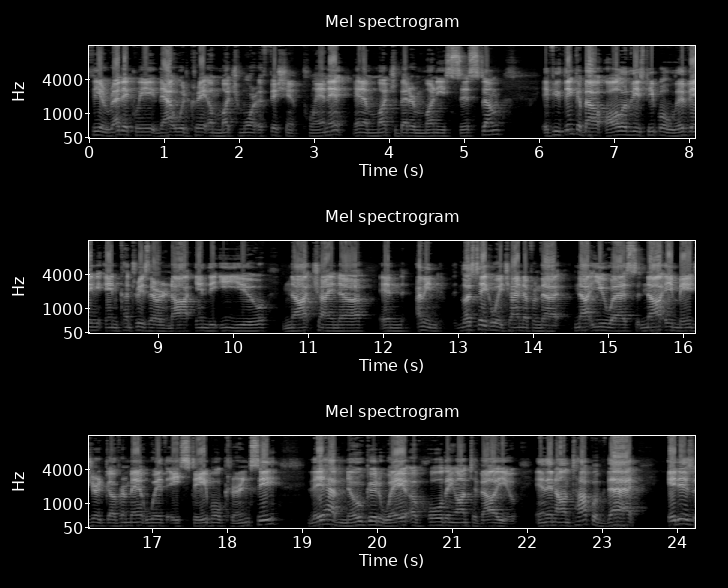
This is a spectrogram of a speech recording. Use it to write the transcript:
theoretically that would create a much more efficient planet and a much better money system. If you think about all of these people living in countries that are not in the EU, not China, and I mean, let's take away China from that. Not U.S., not a major government with a stable currency. They have no good way of holding on to value. And then on top of that, it is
